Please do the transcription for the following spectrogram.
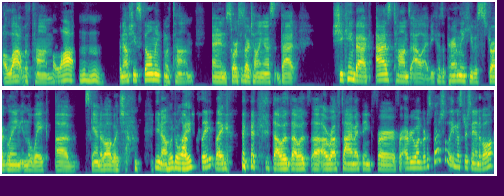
a lot with Tom A lot. hmm but now she's filming with Tom, and sources are telling us that she came back as Tom's ally because apparently he was struggling in the wake of Scandoval, which you know, obviously, like that was that was a rough time I think for for everyone, but especially Mr. Sandoval.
